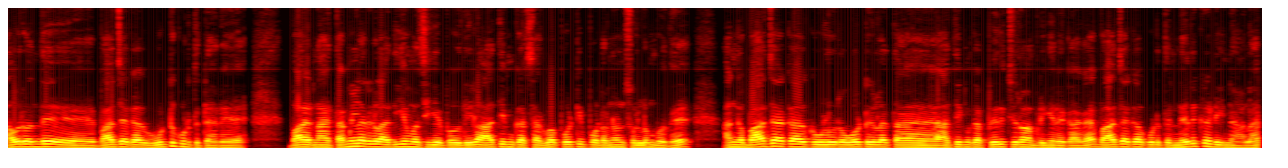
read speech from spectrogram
அவர் வந்து பாஜக விட்டு கொடுத்துட்டாரு. பா நான் தமிழர்கள் அதிகம் வசிக்க பகுதியில் அதிமுக சார்பாக போட்டி போடணும்னு சொல்லும்போது அங்கே பாஜகவுக்கு உழுகிற ஓட்டுகளை த அதிமுக பிரிச்சிடும் அப்படிங்கிறதுக்காக பாஜக கொடுத்த நெருக்கடினால்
